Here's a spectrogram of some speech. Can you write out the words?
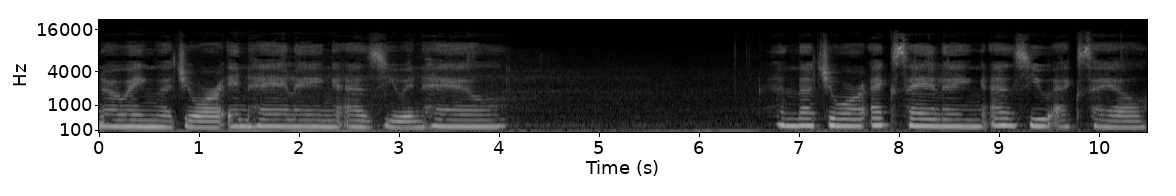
Knowing that you are inhaling as you inhale and that you are exhaling as you exhale.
